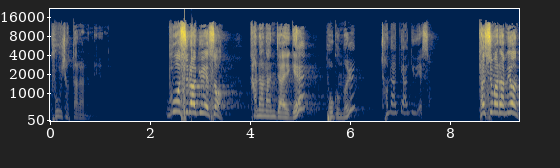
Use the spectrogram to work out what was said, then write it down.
부으셨다라는 내용이에요. 무엇을 하기 위해서? 가난한 자에게 복음을 전하게 하기 위해서. 다시 말하면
